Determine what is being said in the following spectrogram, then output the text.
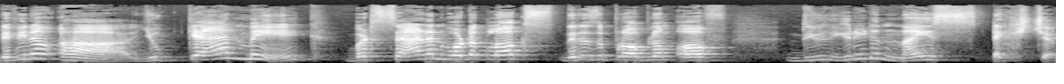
Devina, uh, you can make, but sand and water clocks, there is a problem of you, you need a nice texture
